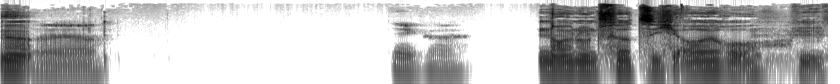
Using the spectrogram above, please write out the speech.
Ja. Naja. Egal. 49 Euro. Hm.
